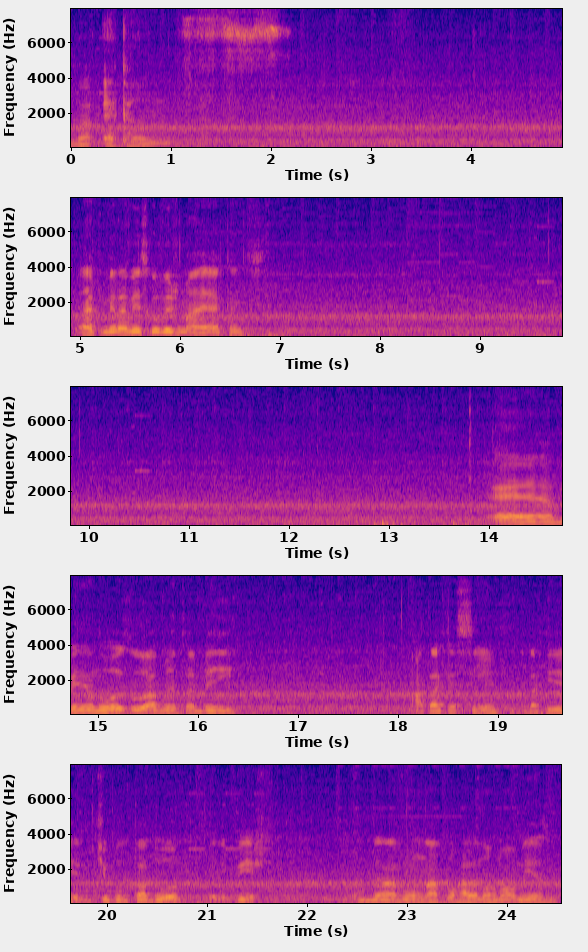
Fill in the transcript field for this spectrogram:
Uma Ekans. É a primeira vez que eu vejo uma Ekans. É, venenoso aguenta bem ataque assim, ataque tipo lutador, pelo visto. Vamos dar, vamos dar uma porrada normal mesmo.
